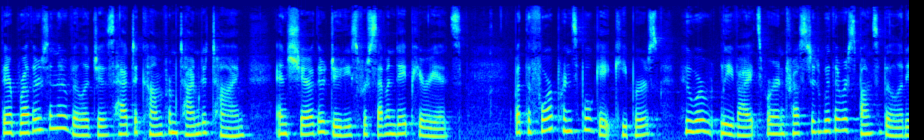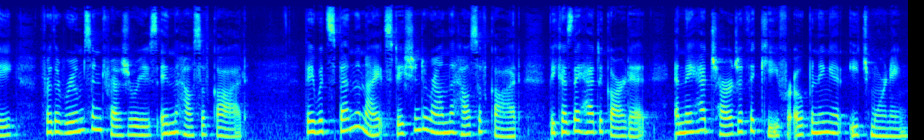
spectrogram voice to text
Their brothers in their villages had to come from time to time and share their duties for seven day periods. But the four principal gatekeepers, who were Levites, were entrusted with the responsibility for the rooms and treasuries in the house of God. They would spend the night stationed around the house of God because they had to guard it, and they had charge of the key for opening it each morning.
